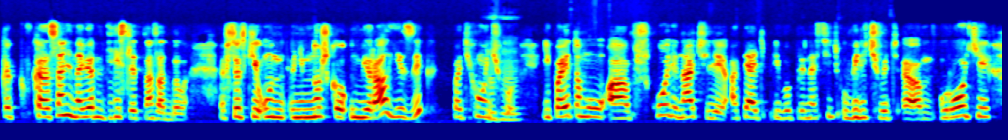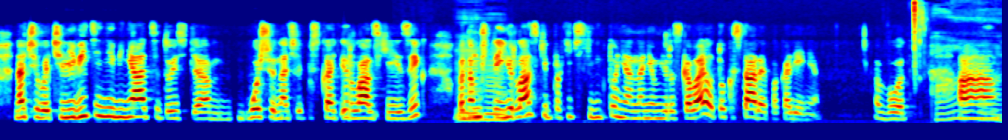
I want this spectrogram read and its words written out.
как в Казахстане, наверное, 10 лет назад было. Все-таки он немножко умирал, язык, потихонечку. Uh-huh. И поэтому а, в школе начали опять его приносить, увеличивать а, уроки, начало телевидение меняться, то есть а, больше начали пускать ирландский язык, потому uh-huh. что ирландский практически никто не, на нем не разговаривал, только старое поколение. Вот. А, а,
